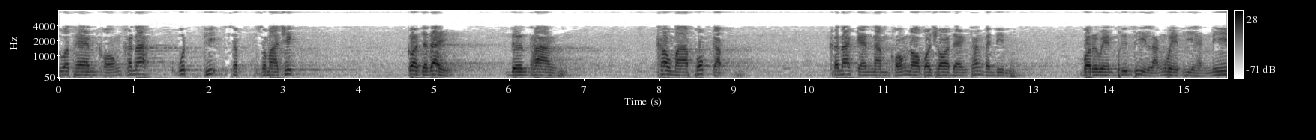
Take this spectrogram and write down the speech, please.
ตัวแทนของคณะวุฒิสสมาชิก ก็จะได้เดินทางเข้ามาพบกับคณะแกนนำของนปชแดงทั้งแผ่นดิน บริเวณพื้นที่หลังเวทีแห่งนี้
